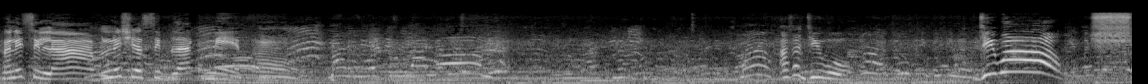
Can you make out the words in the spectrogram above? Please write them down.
Ano sila? Ano siya si Black Meat? Oh. Asa Jiwo? Jiwo! Shh!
